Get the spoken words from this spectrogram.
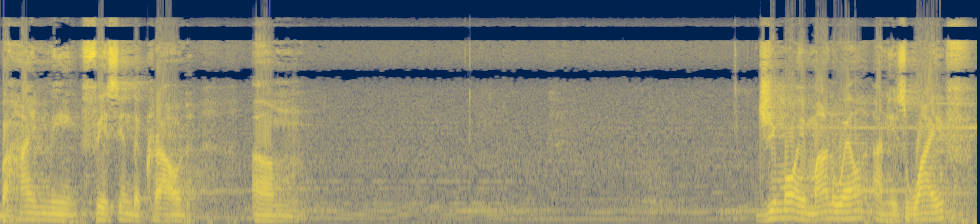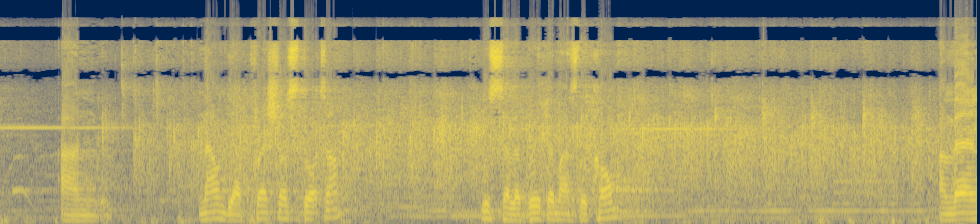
behind me facing the crowd. Um, Jimo Emmanuel and his wife and now their precious daughter. We celebrate them as they come and then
